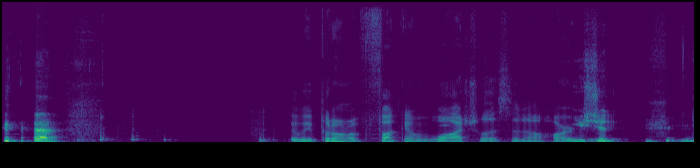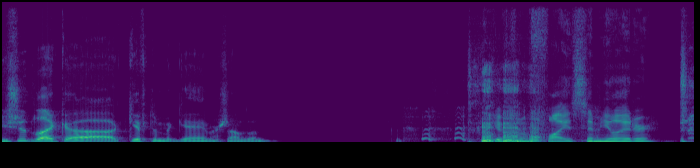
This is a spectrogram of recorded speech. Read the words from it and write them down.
He'll be put on a fucking watch list in a heartbeat. you should you should like uh gift him a game or something. give him a flight simulator.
